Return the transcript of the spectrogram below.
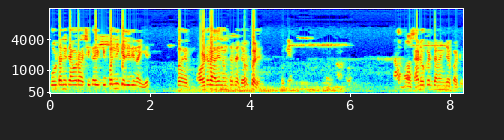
कोर्टाने त्यावर अशी काही टिप्पणी केलेली नाहीये. ऑर्डर आल्यानंतर त्याच्यावर कळेल. ओके. ऍडव्होकेट धनंजय पाटील.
